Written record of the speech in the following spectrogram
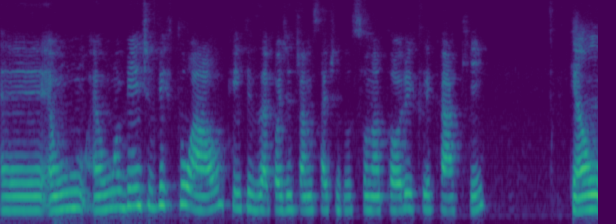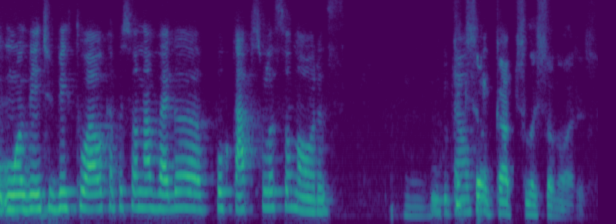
é, é, um, é um ambiente virtual, quem quiser pode entrar no site do Sonatório e clicar aqui, que é um, um ambiente virtual que a pessoa navega por cápsulas sonoras. Hum. Então, o que, que são cápsulas sonoras?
